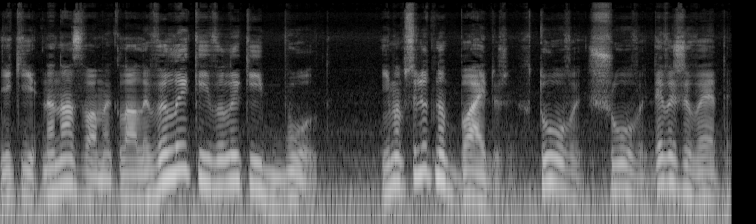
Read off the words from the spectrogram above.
які на нас з вами клали великий великий болт. Їм абсолютно байдуже, хто ви, що ви, де ви живете,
